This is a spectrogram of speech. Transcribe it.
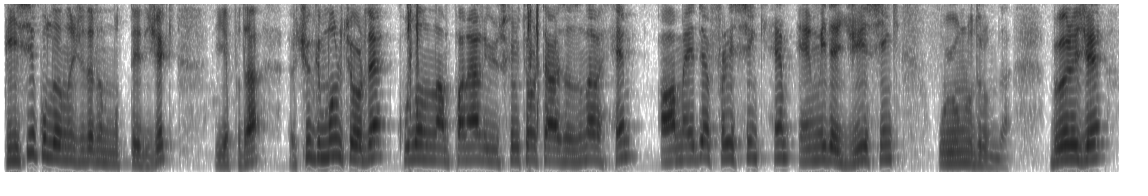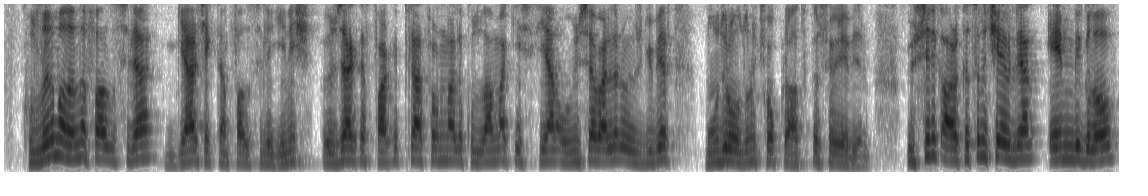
PC kullanıcılarını mutlu edecek yapıda. Çünkü monitörde kullanılan panel 144 Hz hızında hem AMD FreeSync hem Nvidia G-Sync uyumlu durumda. Böylece kullanım alanı fazlasıyla gerçekten fazlasıyla geniş. Özellikle farklı platformlarda kullanmak isteyen oyun severlere özgü bir modül olduğunu çok rahatlıkla söyleyebilirim. Üstelik arkasını çevrilen Ambiglow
